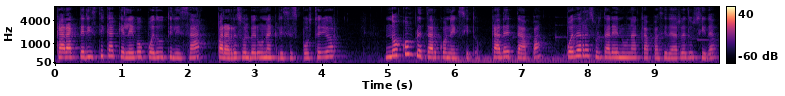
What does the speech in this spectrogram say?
característica que el ego puede utilizar para resolver una crisis posterior. No completar con éxito cada etapa puede resultar en una capacidad reducida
